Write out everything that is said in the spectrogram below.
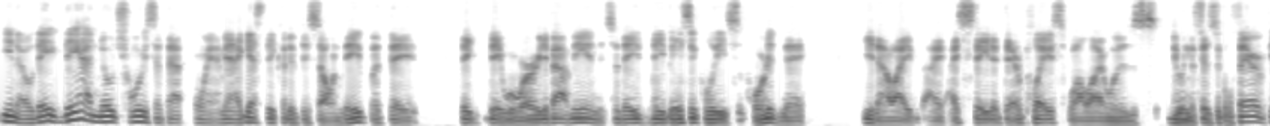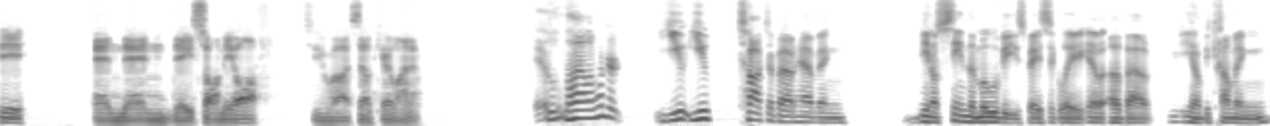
you know, they they had no choice at that point. I mean, I guess they could have disowned me, but they they they were worried about me, and so they they basically supported me. You know, I I, I stayed at their place while I was doing the physical therapy, and then they saw me off to uh, South Carolina. Lyle, I wonder you you talked about having you know seen the movies basically uh, about you know becoming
